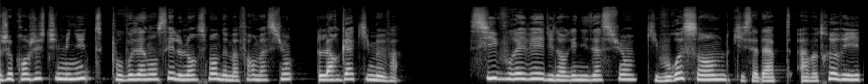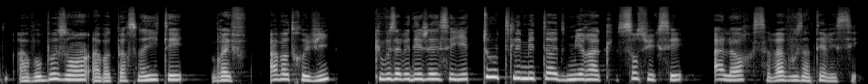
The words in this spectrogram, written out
Je prends juste une minute pour vous annoncer le lancement de ma formation L'orga qui me va. Si vous rêvez d'une organisation qui vous ressemble, qui s'adapte à votre rythme, à vos besoins, à votre personnalité, bref, à votre vie, que vous avez déjà essayé toutes les méthodes miracles sans succès, alors ça va vous intéresser.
